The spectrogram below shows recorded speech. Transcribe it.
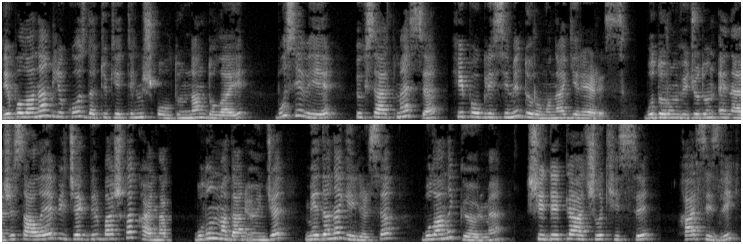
depolanan glukoz da tüketilmiş olduğundan dolayı bu seviye yükseltmezse hipoglisemi durumuna gireriz. Bu durum vücudun enerji sağlayabilecek bir başka kaynak bulunmadan önce meydana gelirse bulanık görme, şiddetli açlık hissi, halsizlik,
